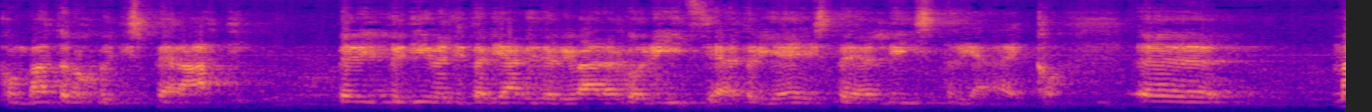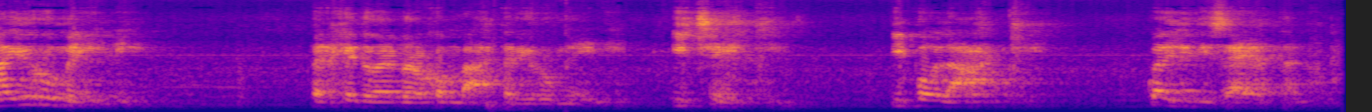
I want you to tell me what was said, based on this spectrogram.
combattono come disperati per impedire agli italiani di arrivare a Gorizia, a Trieste, all'Istria, ecco. Eh, ma i rumeni, perché dovrebbero combattere i rumeni? I cechi, i polacchi, quelli disertano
